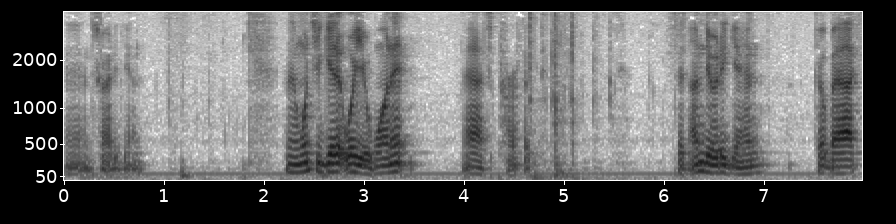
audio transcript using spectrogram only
and try it again. And then once you get it where you want it, that's perfect. Then undo it again, go back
